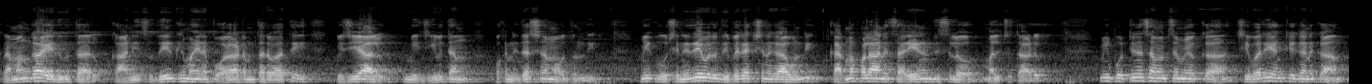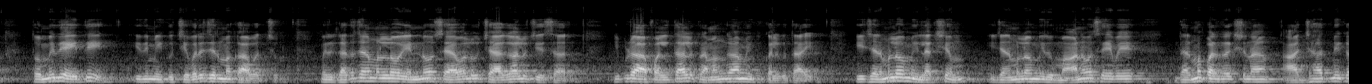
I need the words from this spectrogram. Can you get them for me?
క్రమంగా ఎదుగుతారు. కానీ సుదీర్ఘమైన పోరాటం తర్వాతే విజయాలు మీ జీవితం ఒక నిదర్శనం అవుతుంది. మీకు శనిదేవుడు దివ్యరక్షణగా ఉండి కర్మఫలాన్ని సరైన దిశలో మలుచుతాడు. మీ పుట్టిన సంవత్సరం యొక్క చివరి అంకె గనక తొమ్మిది అయితే ఇది మీకు చివరి జన్మ కావచ్చు. మీరు గత జన్మల్లో ఎన్నో సేవలు త్యాగాలు చేశారు. ఇప్పుడు ఆ ఫలితాలు క్రమంగా మీకు కలుగుతాయి. ఈ జన్మలో మీ లక్ష్యం ఈ జన్మలో మీరు మానవ సేవే ధర్మ పరిరక్షణ ఆధ్యాత్మిక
